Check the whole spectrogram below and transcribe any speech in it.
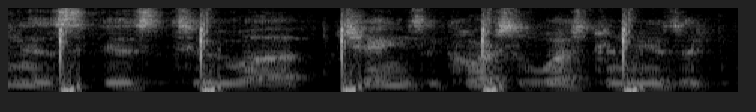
mission is, is to uh, change the course of Western music.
